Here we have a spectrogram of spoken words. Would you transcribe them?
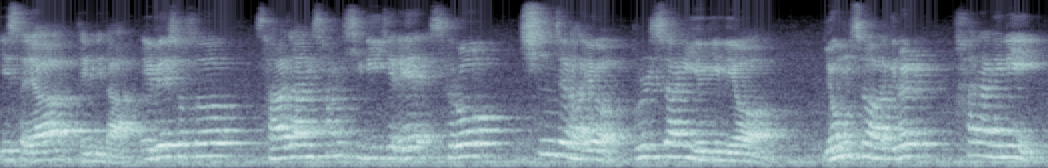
있어야 됩니다. 에베소서 4장 32절에 서로 친절하여 불쌍히 여기며 용서하기를 하나님이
